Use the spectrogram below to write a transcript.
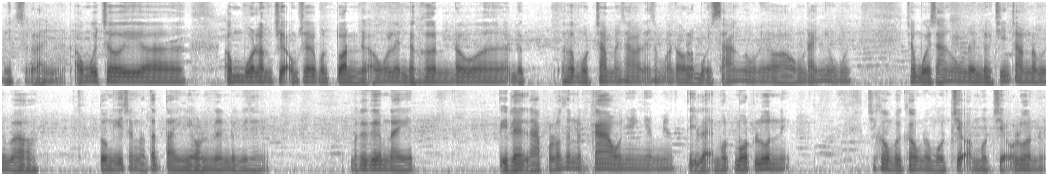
lịch đánh. Ông ấy chơi uh, ông mua 5 triệu ông chơi một tuần thì ông ấy lên được hơn đâu uh, được hơn 100 hay sao đấy xong bắt đầu là buổi sáng ông ấy ờ, ông đánh ông ấy. Trong buổi sáng ông lên được 950 m. Tôi nghĩ chắc là tất tay nhiều lên được như thế. Mà cái game này tỷ lệ nạp của nó rất là cao nha anh em nhé tỷ lệ một một luôn đấy chứ không phải không được một triệu một triệu luôn đấy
